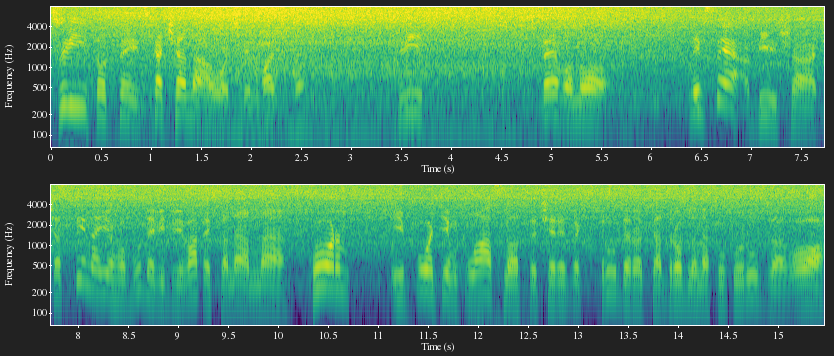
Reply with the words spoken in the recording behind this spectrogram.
цвіт оцей з качана, ось він, бачите? Цвіт. Це воно не все, а більша частина його буде відвіватися нам на корм. І потім класно це через екструдер оця дроблена кукурудза. О,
